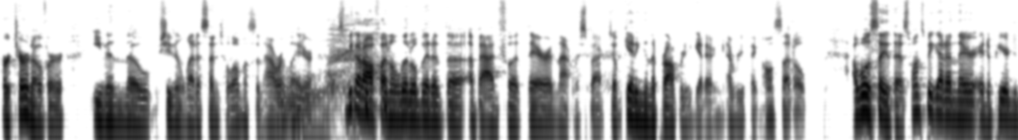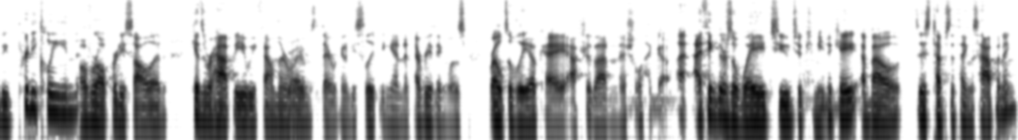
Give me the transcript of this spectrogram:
her turnover even though she didn't let us in until almost an hour Ooh. later. So we got off on a little bit of the a bad foot there in that respect of getting in the property, getting everything all settled. I will say this: once we got in there, it appeared to be pretty clean overall pretty solid. Kids were happy. We found their right. rooms they were going to be sleeping in, and everything was relatively okay after that initial hiccup. Mm-hmm. I, I think there's a way to to communicate about these types of things happening.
